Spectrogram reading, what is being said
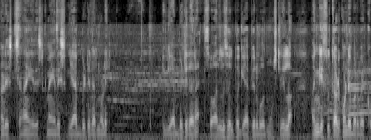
ನೋಡಿ, ಎಷ್ಟು ಚೆನ್ನಾಗಿದೆ ಎಷ್ಟು ಚೆನ್ನಾಗಿದೆ, ಎಷ್ಟು ಗ್ಯಾಪ್ ಬಿಟ್ಟಿದ್ದಾರೆ ನೋಡಿ. ಗ್ಯಾಪ್ ಬಿಟ್ಟಿದ್ದಾರೆ. ಸೊ ಅಲ್ಲೂ ಸ್ವಲ್ಪ ಗ್ಯಾಪ್ ಇರ್ಬೋದು ಮೋಸ್ಟ್ಲಿ ಇಲ್ಲ. ಹಂಗೆ ಸುತ್ತಾಡ್ಕೊಂಡೇ ಬರಬೇಕು.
